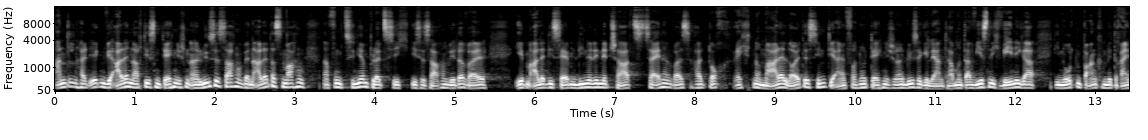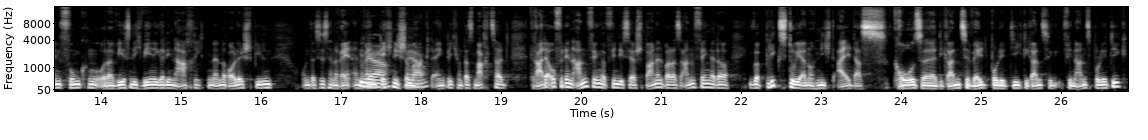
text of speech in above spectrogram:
handeln halt irgendwie alle nach diesen technischen Analysesachen. Und wenn alle das machen, dann funktionieren plötzlich diese Sachen wieder, weil eben alle dieselben Linien in den Charts zeichnen, weil es halt doch recht normale Leute sind, die einfach nur technische Analyse gelernt haben und da wesentlich weniger die Notenbanken mit reinfunken oder wesentlich weniger die Nachrichten eine Rolle spielen. Und das ist ein rein, ein rein ja, technischer ja. Markt eigentlich. Und das macht es halt gerade auch für den Anfänger, finde ich, ich sehr spannend, weil als Anfänger, da überblickst du ja noch nicht all das Große, die ganze Weltpolitik, die ganze Finanzpolitik,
